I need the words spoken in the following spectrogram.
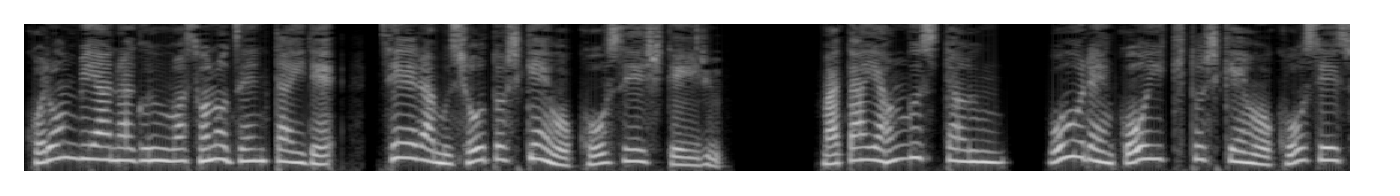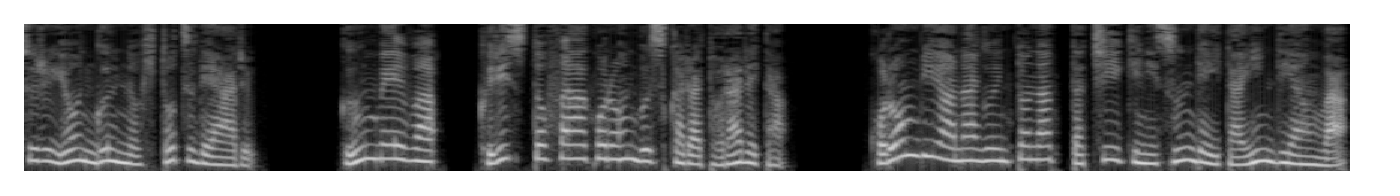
コロンビアナ軍はその全体でセーラム小都市圏を構成している。またヤングスタウン、ウォーレン広域都市圏を構成する4軍の一つである。軍名はクリストファー・コロンブスから取られた。コロンビアナ軍となった地域に住んでいたインディアンは、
